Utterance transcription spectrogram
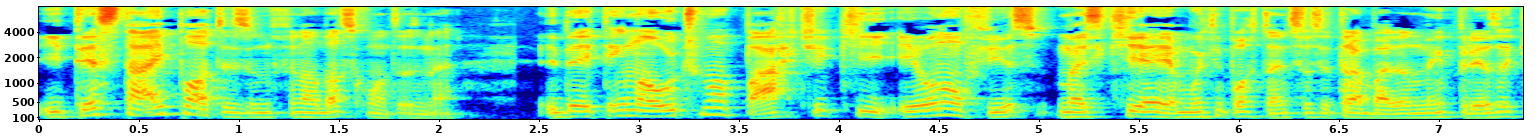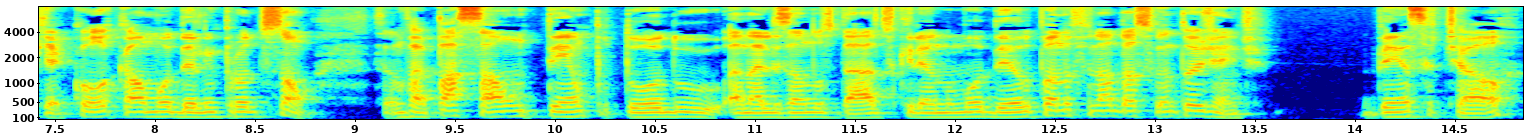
e testar a hipótese no final das contas, né? E daí tem uma última parte que eu não fiz, mas que é muito importante se você trabalha numa empresa, que é colocar o modelo em produção. Você não vai passar um tempo todo analisando os dados, criando um modelo, para no final das contas, gente, bença, tchau.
